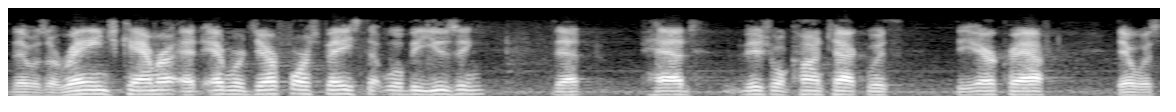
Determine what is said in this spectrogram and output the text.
There was a range camera at Edwards Air Force Base that we'll be using that had visual contact with the aircraft. There was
